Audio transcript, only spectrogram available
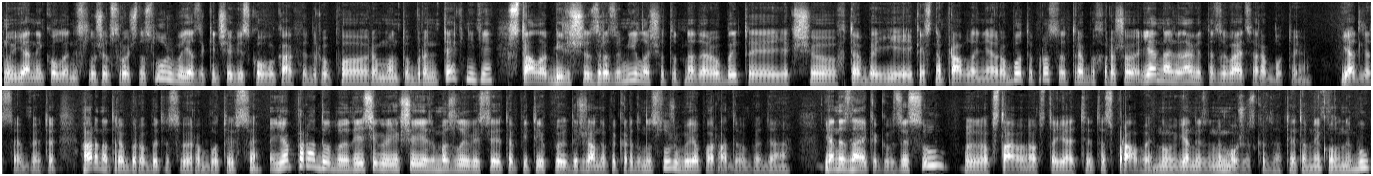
Ну, я ніколи не служив срочну службу, я закінчив військову кафедру по ремонту бронетехніки. Стало більш зрозуміло, що тут треба робити. Якщо в тебе є якесь направлення роботи, просто треба хорошо. Я нав- навіть називаю це роботою. Я для себе це гарно треба робити свою роботу і все. Я порадив би, якщо, є можливість це, піти в Державну прикордонну службу, я порадив би. Да. Я не знаю, як в ЗСУ е, обстоять та справи. Ну я не, не можу сказати, я там ніколи не був.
